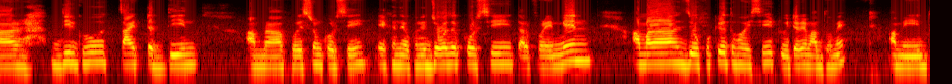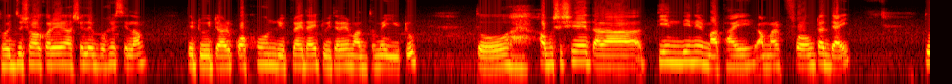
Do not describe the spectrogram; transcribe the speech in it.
আর দীর্ঘ চারটা দিন আমরা পরিশ্রম করছি, এখানে ওখানে যোগাযোগ করছি, তারপরে মেন আমরা যে উপকৃত হয়েছি টুইটারের মাধ্যমে, আমি ধৈর্য সহকারে আসলে বসেছিলাম যে টুইটার কখন রিপ্লাই দেয় টুইটারের মাধ্যমে ইউটিউব তো অবশেষে তারা তিন দিনের মাথায় আমার ফর্মটা দেয়। তো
